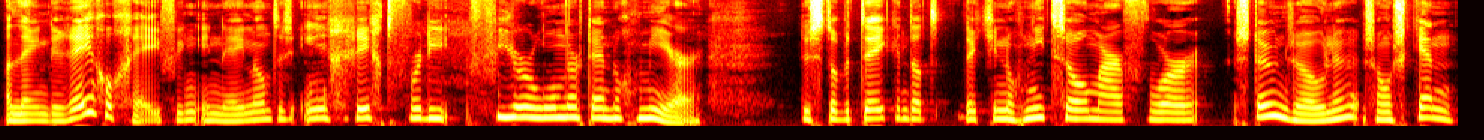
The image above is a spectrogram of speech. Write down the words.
Alleen de regelgeving in Nederland is ingericht voor die 400 en nog meer. Dus dat betekent dat, dat je nog niet zomaar voor steunzolen zo'n scan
